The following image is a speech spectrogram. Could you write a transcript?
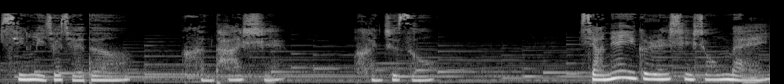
心里就觉得很踏实，很知足。想念一个人是一种美，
